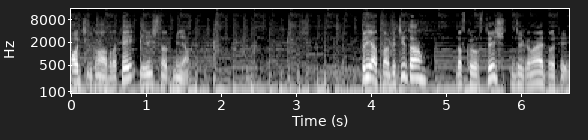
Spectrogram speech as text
от телеканала Трофей и лично от меня. Приятного аппетита, до скорых встреч на телеканале Трофей.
